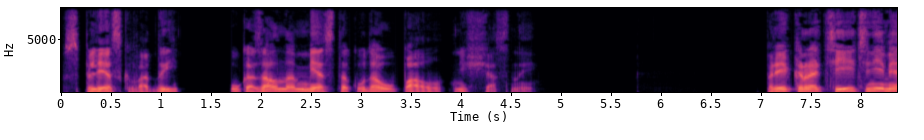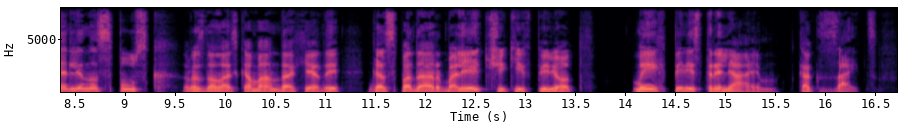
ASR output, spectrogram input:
всплеск воды указал нам место, куда упал несчастный. «Прекратить немедленно спуск!» — раздалась команда Ахеды. «Господа арбалетчики, вперед! Мы их перестреляем, как зайцев!»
